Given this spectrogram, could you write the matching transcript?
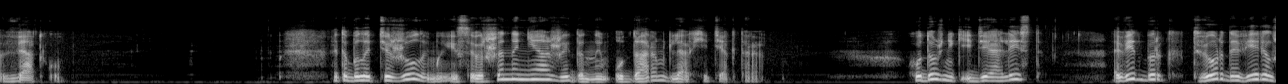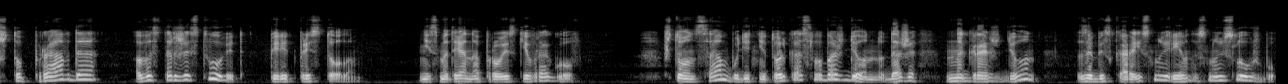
в Вятку. Это было тяжелым и совершенно неожиданным ударом для архитектора. Художник-идеалист Витберг твердо верил, что правда восторжествует перед престолом, несмотря на происки врагов, что он сам будет не только освобожден, но даже награжден за бескорыстную ревностную службу.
